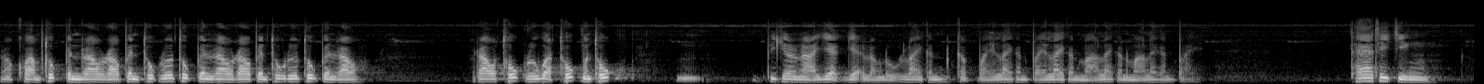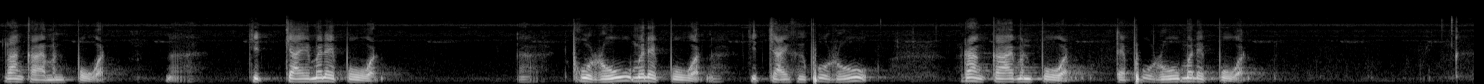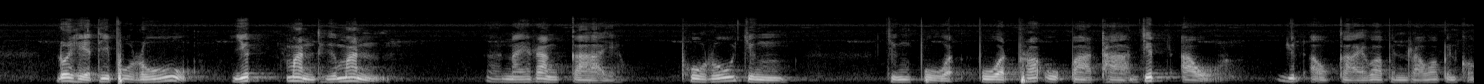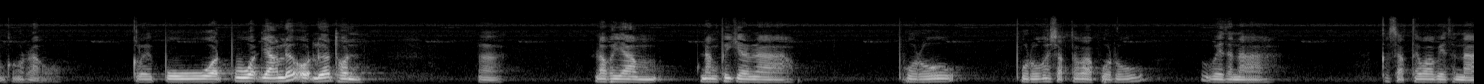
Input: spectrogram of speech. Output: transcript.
เราความทุกข์เป็นเราเราเป็นทุกข์หรือทุกข์เป็นเราเราเป็นทุกข์หรือทุกข์เป็นเรา เราทุกข์หรือว่าทุกข์มันทุกข์พิจารณาแยกแยะลองดูไล่กันกลับไปไล่กันไปไล่กันมาไล่กันมาไล่กันไป แท้ที่จริงร่างกายมันปวดจิตใจไม่ได้ปวดผู้รู้ไม่ได้ปวด จิตใจคือผู้รู้ ร่างกายมันปวด แต่ผู้รู้ไม่ได้ปวด ด้วยเหตุที่ผู้รู้ ยึดมั่นถือมั่น ในร่างกาย ผู้รู้จึงจึงปวดปวดเพราะอุปาทานยึดเอา ยึดเอากายว่าเป็นเราว่าเป็นของของเราก็เลยปวดปวดอย่างเหลืออดเหลือทนเราพยายามนั่งพิจารณา ผู้รู้ ผู้รู้ก็สักแต่ว่าผู้รู้ เวทนา ก็สักแต่ว่าเวทนา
